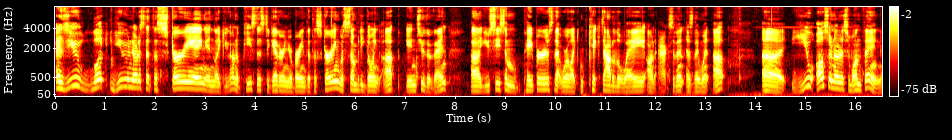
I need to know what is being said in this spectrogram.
as you look, you notice that the scurrying and like you kind of piece this together in your brain that the scurrying was somebody going up into the vent. Uh, you see some papers that were like kicked out of the way on accident as they went up. Uh, you also notice one thing.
